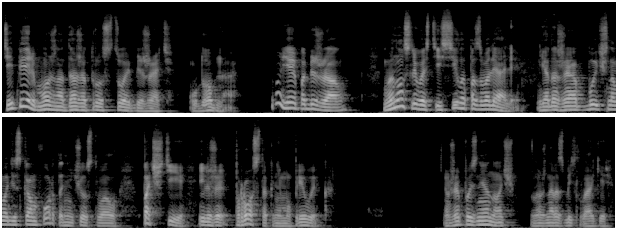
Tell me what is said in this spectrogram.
Теперь можно даже трусцой бежать. Удобно. Ну, я и побежал. Выносливость и сила позволяли. Я даже обычного дискомфорта не чувствовал. Почти, или же просто к нему привык. Уже поздняя ночь. Нужно разбить лагерь.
